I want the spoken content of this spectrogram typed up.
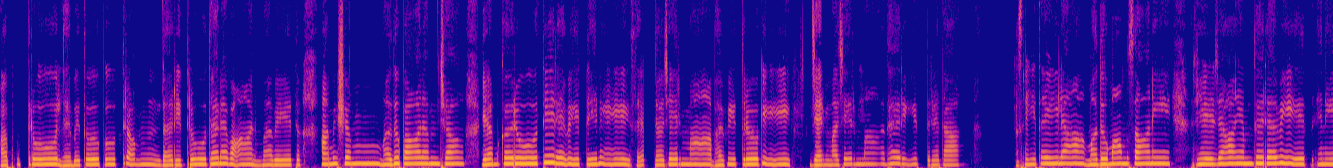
अपुत्रो लभतो पुत्रं दरिद्रो धनवान् भवेत्। अमिषं मधुपानं च यं करोति रविदिने। सप्तजर्मा भविद्रोगी जन्म जन्मा धरिद्रता श्रीतैला मधुमांसानि शेजायं दुरवीर्धने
